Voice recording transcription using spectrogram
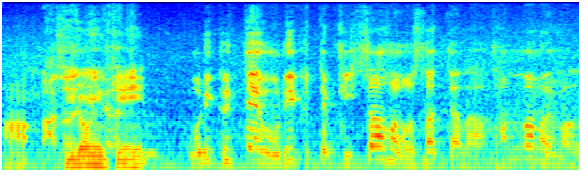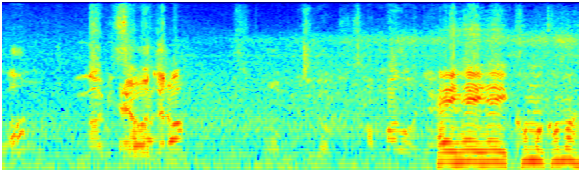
아, 만 지렁이 원이면? 게임? 우리 그때 우리 그때 비싸서 못 샀잖아. 3만 얼마인가? 존나 비싸. 배워들어? 웜즈가 무슨 3만 원이야? 헤이 헤이 헤이 컴온 컴온.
